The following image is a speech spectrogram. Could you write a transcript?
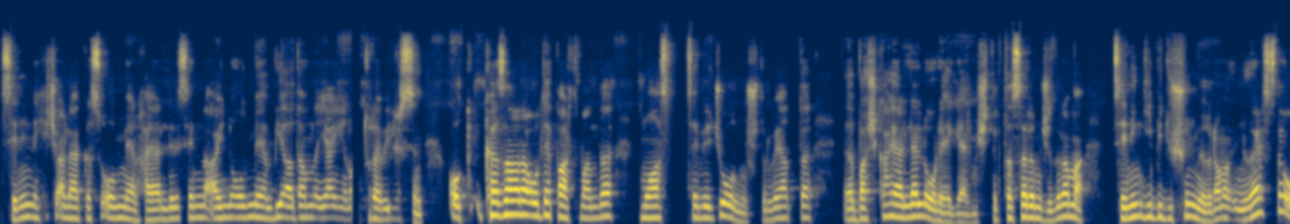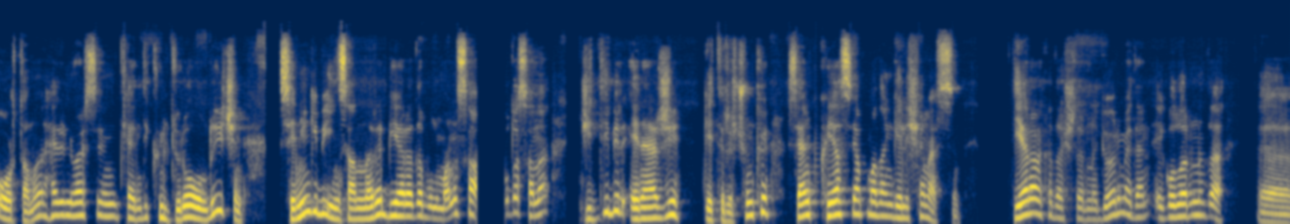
seninle hiç alakası olmayan, hayalleri seninle aynı olmayan bir adamla yan yana oturabilirsin. O kazara o departmanda muhasebeci olmuştur veyahut da e, başka hayallerle oraya gelmiştir. Tasarımcıdır ama senin gibi düşünmüyordur ama üniversite ortamı her üniversitenin kendi kültürü olduğu için senin gibi insanları bir arada bulmanı sağlar. Bu da sana ciddi bir enerji getirir. Çünkü sen kıyas yapmadan gelişemezsin. Diğer arkadaşlarını görmeden egolarını da e,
